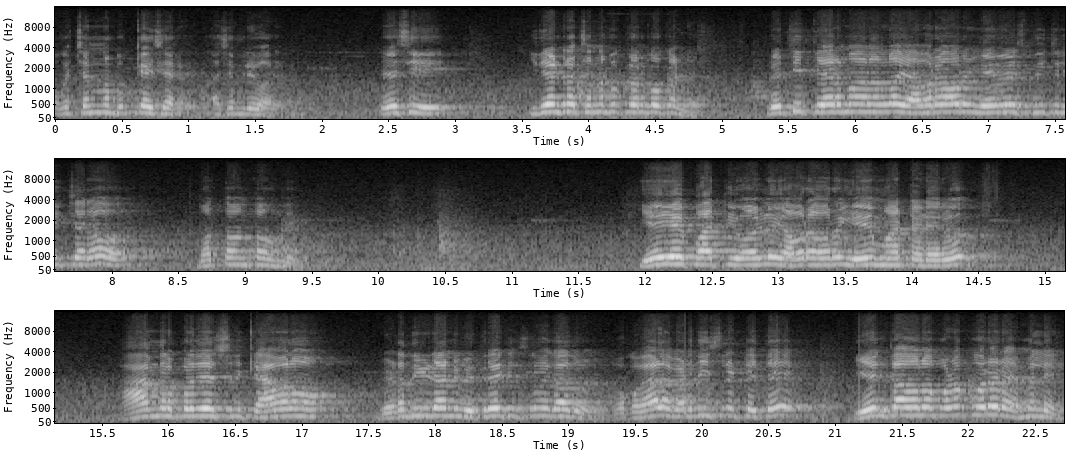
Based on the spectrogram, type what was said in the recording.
ఒక చిన్న బుక్ వేశారు అసెంబ్లీ వారు. వేసి ఇదేంట్రా చిన్న బుక్ అనుకోకండి. ప్రతి తీర్మానంలో ఎవరెవరు ఏమేమి స్పీచ్లు ఇచ్చారో మొత్తం అంతా ఉంది. ఏ ఏ పార్టీ వాళ్ళు ఎవరెవరు ఏం మాట్లాడారు? ఆంధ్రప్రదేశ్ని కేవలం విడదీయడాన్ని వ్యతిరేకించడమే కాదు ఒకవేళ విడదీసినట్టయితే ఏం కావాలో కూడా కోరారు ఎమ్మెల్యేలు.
